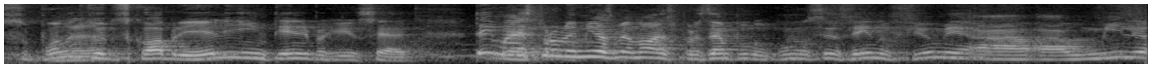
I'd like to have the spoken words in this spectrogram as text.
Supondo que tu descobre ele e entende para que serve. Tem mais É. probleminhas menores, por exemplo, como vocês veem no filme, a, a o milho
